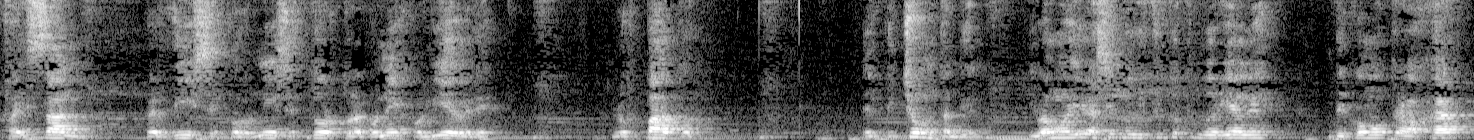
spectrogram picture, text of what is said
faisán, perdices, codornices, tórtola, conejo, liebre, los patos, el pichón también. Y vamos a ir haciendo distintos tutoriales de cómo trabajar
